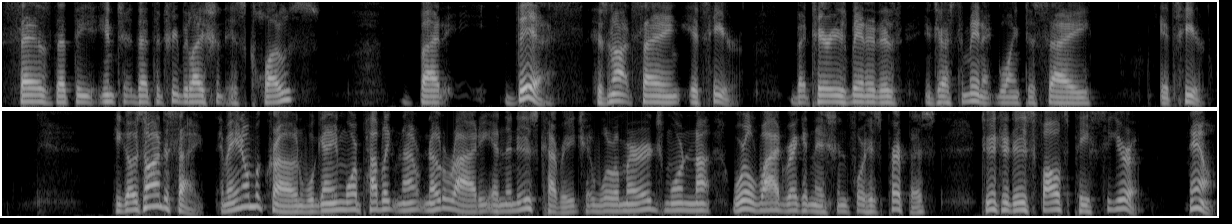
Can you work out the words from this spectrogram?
says that the inter, that the tribulation is close, but this is not saying it's here. But Terry Bennett is in just a minute going to say it's here. He goes on to say Emmanuel Macron will gain more public notoriety in the news coverage and will emerge more no- worldwide recognition for his purpose to introduce false peace to Europe. Now,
